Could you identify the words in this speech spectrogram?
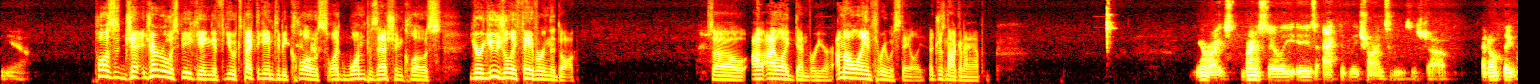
Yeah. Plus, ge- generally speaking, if you expect the game to be close, like one possession close, you're usually favoring the dog. So I, I like Denver here. I'm not laying three with Staley. That's just not going to happen. You're right. Brandon Staley is actively trying to lose his job. I don't think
